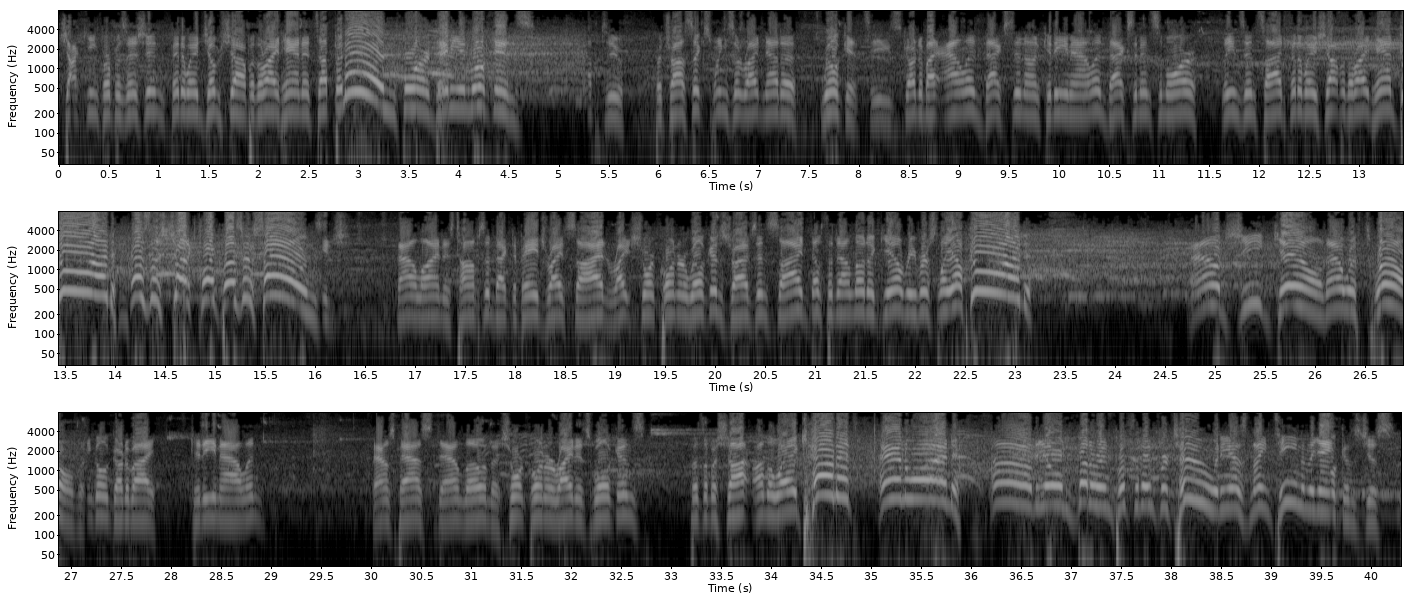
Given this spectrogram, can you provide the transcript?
Jockeying for position, fadeaway jump shot with the right hand. It's up and in for Damien Wilkins. Up to Petrosic swings it right now to Wilkins. He's guarded by Allen. Backs in on Kadeem Allen. Backs him in some more. Leans inside. Fadeaway shot with the right hand. Good! As the shot clock buzzer sounds. Foul line is Thompson. Back to Paige, right side. Right short corner. Wilkins drives inside. Dumps it down low to Gill. Reverse layup. Good! LG Gill now with 12. Angle guarded by Kadeem Allen. Bounce pass down low in the short corner right. It's Wilkins. Puts up a shot on the way. Count it! And one! Oh, the old veteran puts it in for two, and he has 19 in the game. Wilkins just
